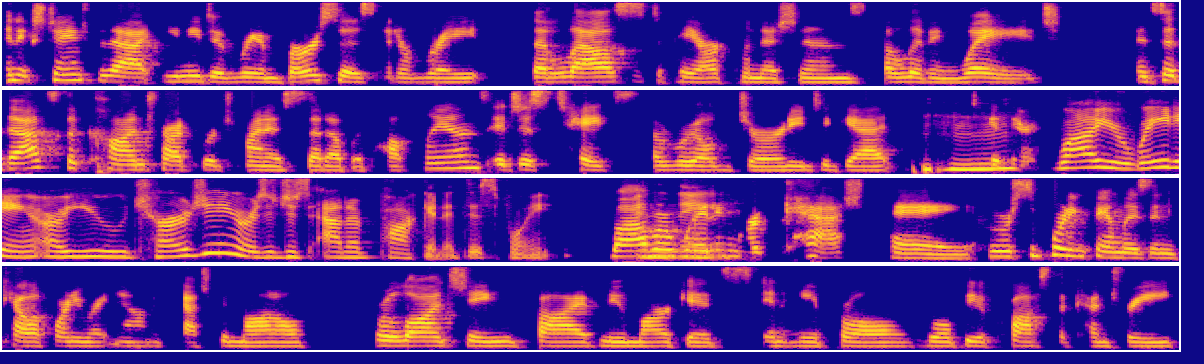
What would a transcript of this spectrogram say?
In exchange for that, you need to reimburse us at a rate that allows us to pay our clinicians a living wage. And so that's the contract we're trying to set up with health plans. It just takes a real journey to get, mm-hmm. to get there. While you're waiting, are you charging or is it just out of pocket at this point? While and we're then- waiting, we're cash pay. We're supporting families in California right now in a cash pay model. We're launching five new markets in April. We'll be across the country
